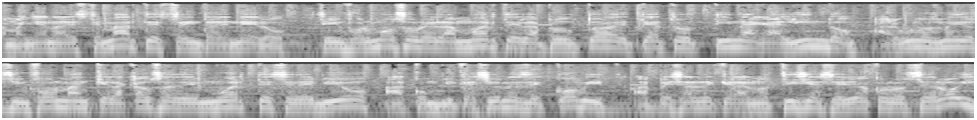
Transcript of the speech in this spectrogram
La mañana de este martes 30 de enero se informó sobre la muerte de la productora de teatro Tina Galindo. Algunos medios informan que la causa de muerte se debió a complicaciones de COVID. A pesar de que la noticia se dio a conocer hoy,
